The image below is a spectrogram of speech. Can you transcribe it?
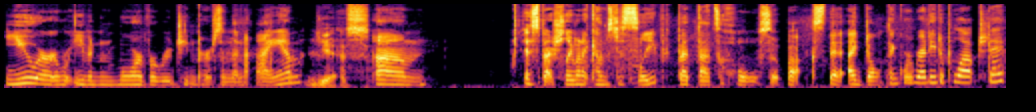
you are even more of a routine person than I am. yes Um especially when it comes to sleep, but that's a whole soapbox that I don't think we're ready to pull out today.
